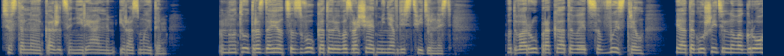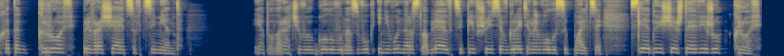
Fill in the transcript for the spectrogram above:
Все остальное кажется нереальным и размытым. Но тут раздается звук, который возвращает меня в действительность — по двору прокатывается выстрел, и от оглушительного грохота кровь превращается в цемент. Я поворачиваю голову на звук и невольно расслабляю вцепившиеся в Гретины волосы пальцы. Следующее, что я вижу — кровь.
